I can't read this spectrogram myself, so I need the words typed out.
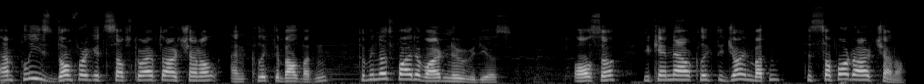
and please don't forget to subscribe to our channel and click the bell button to be notified of our new videos. Also, you can now click the join button to support our channel.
